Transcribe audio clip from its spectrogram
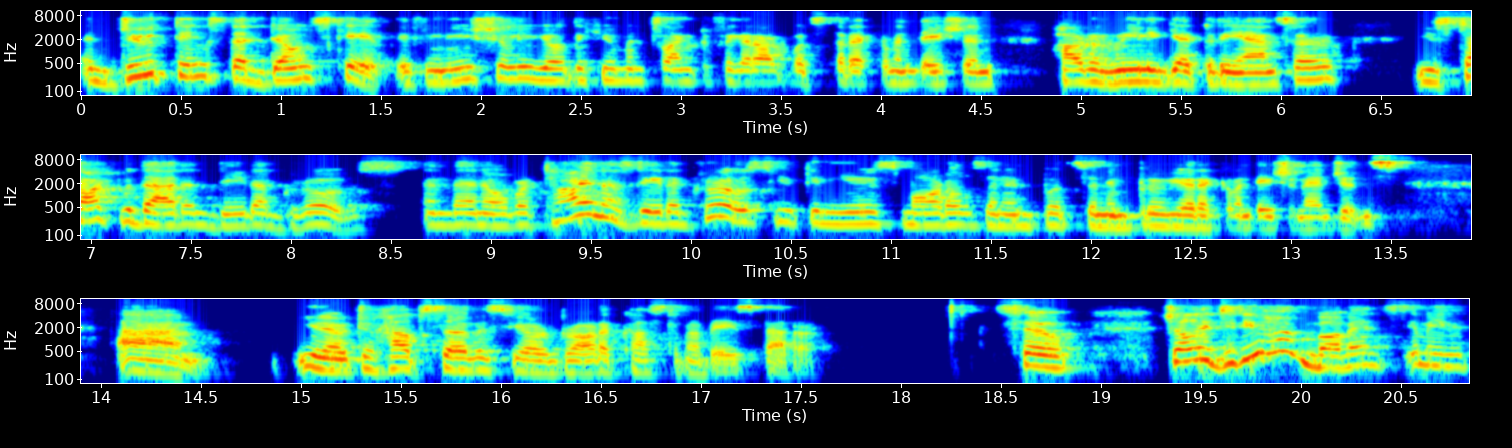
and do things that don't scale. If initially you're the human trying to figure out what's the recommendation, how to really get to the answer, you start with that and data grows. And then over time, as data grows, you can use models and inputs and improve your recommendation engines, um, you know, to help service your broader customer base better. So, Jaleh, did you have moments? I mean,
